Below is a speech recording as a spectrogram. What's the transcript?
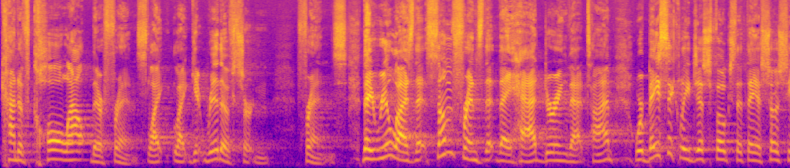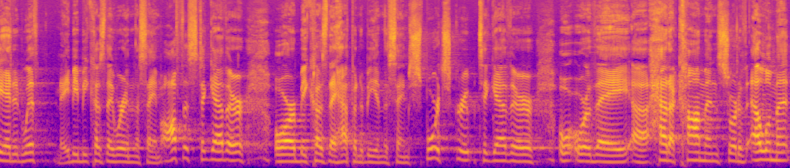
kind of call out their friends, like, like get rid of certain friends. They realized that some friends that they had during that time were basically just folks that they associated with maybe because they were in the same office together, or because they happened to be in the same sports group together, or, or they uh, had a common sort of element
